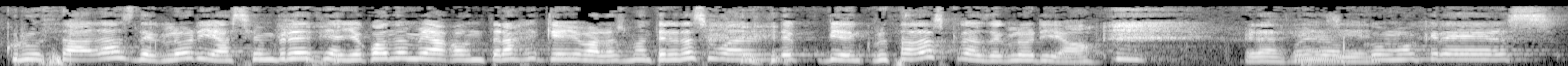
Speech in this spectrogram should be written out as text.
cruzadas de Gloria. Siempre decía yo cuando me haga un traje que lleva las manteletas igual de bien cruzadas que las de Gloria. Gracias. Bueno, Jen. ¿cómo crees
